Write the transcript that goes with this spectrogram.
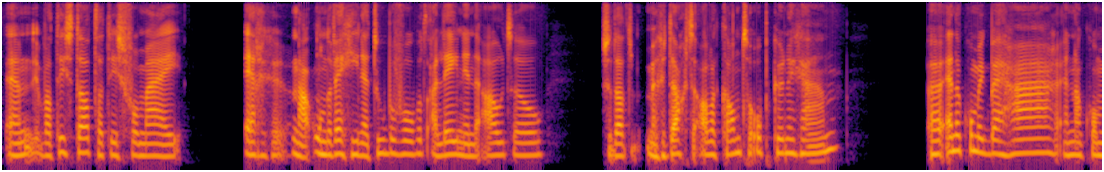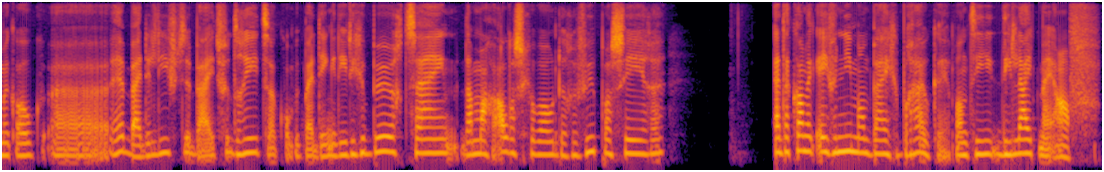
En wat is dat? Dat is voor mij erg, nou, onderweg hier naartoe bijvoorbeeld, alleen in de auto, zodat mijn gedachten alle kanten op kunnen gaan. Uh, en dan kom ik bij haar en dan kom ik ook uh, bij de liefde, bij het verdriet, dan kom ik bij dingen die er gebeurd zijn. Dan mag alles gewoon de revue passeren. En daar kan ik even niemand bij gebruiken, want die, die leidt mij af.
